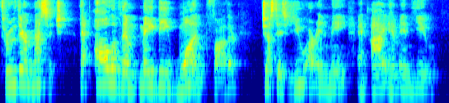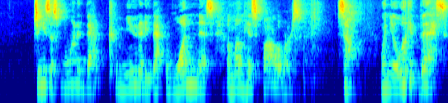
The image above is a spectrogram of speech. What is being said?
through their message, that all of them may be one, Father, just as you are in me and I am in you. Jesus wanted that community, that oneness among his followers. So, when you look at this,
